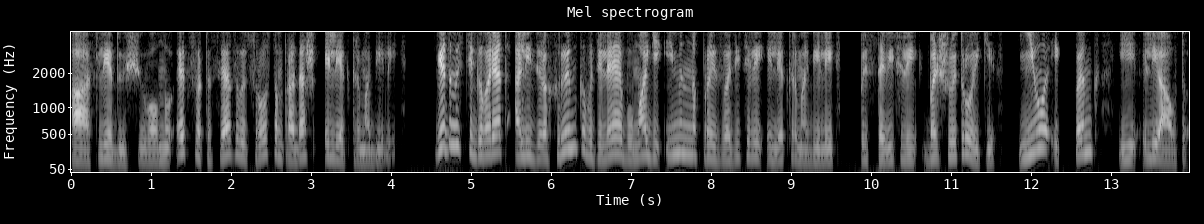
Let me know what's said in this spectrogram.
а следующую волну экспорта связывают с ростом продаж электромобилей. Ведомости говорят о лидерах рынка, выделяя бумаги именно производителей электромобилей, представителей «Большой тройки» – NIO, Xpeng и Auto.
